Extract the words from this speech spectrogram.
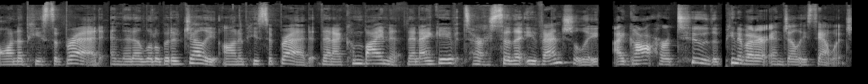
on a piece of bread and then a little bit of jelly on a piece of bread. Then I combined it. Then I gave it to her so that eventually I got her to the peanut butter and jelly sandwich.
